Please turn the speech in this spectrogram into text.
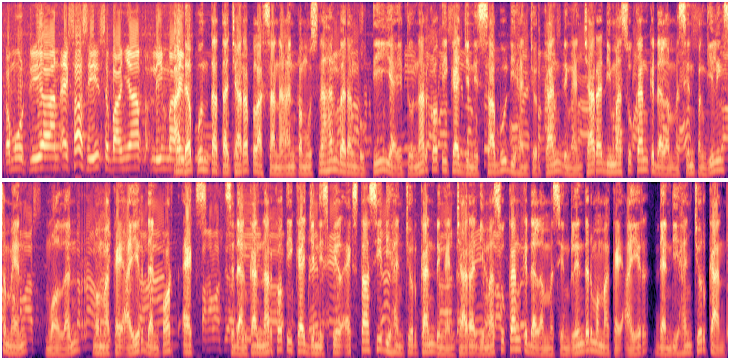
Kemudian ekstasi sebanyak 5 Adapun tata cara pelaksanaan pemusnahan barang bukti yaitu narkotika jenis sabu dihancurkan dengan cara dimasukkan ke dalam mesin penggiling semen, molen, memakai air dan port X, sedangkan narkotika jenis pil ekstasi dihancurkan dengan cara dimasukkan ke dalam mesin blender memakai air dan dihancurkan.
